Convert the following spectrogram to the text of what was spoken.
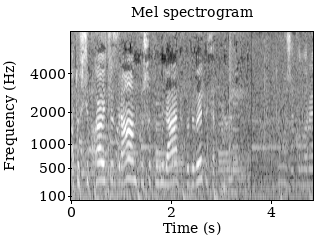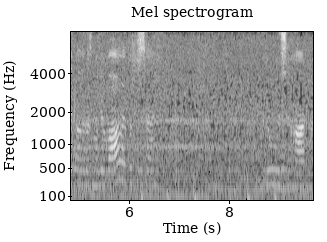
А то всі пхаються зранку, щоб погуляти, подивитися. Дуже колоритно розмалювали тут все. Дуже гарно.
